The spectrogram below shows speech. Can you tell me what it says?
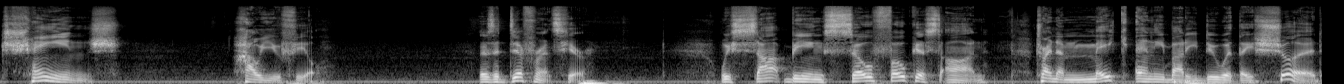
change how you feel. There's a difference here. We stop being so focused on trying to make anybody do what they should,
